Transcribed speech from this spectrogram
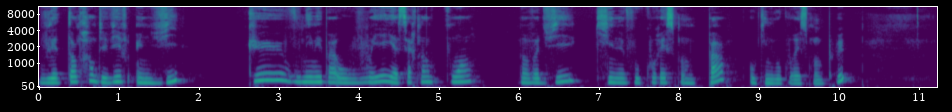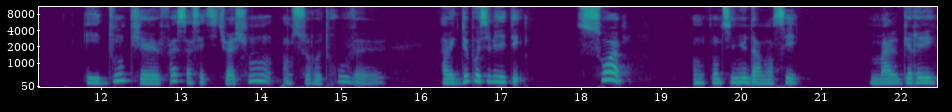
Vous êtes en train de vivre une vie que vous n'aimez pas, ou vous voyez, il y a certains points dans votre vie qui ne vous correspondent pas ou qui ne vous correspondent plus. Et donc, euh, face à cette situation, on se retrouve euh, avec deux possibilités. Soit on continue d'avancer malgré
